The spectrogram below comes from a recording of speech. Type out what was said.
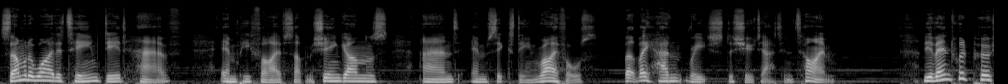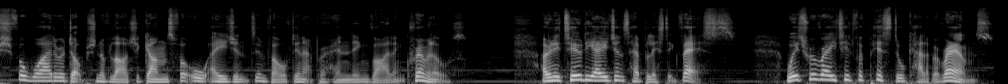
Some of the wider team did have MP5 submachine guns and M16 rifles, but they hadn't reached the shootout in time. The event would push for wider adoption of larger guns for all agents involved in apprehending violent criminals. Only two of the agents had ballistic vests, which were rated for pistol caliber rounds,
